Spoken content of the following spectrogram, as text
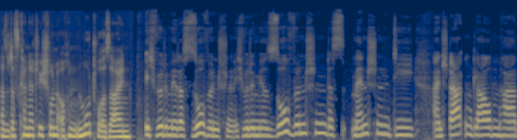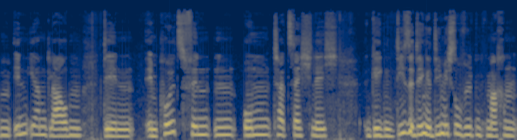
Also das kann natürlich schon auch ein Motor sein. Ich würde mir das so wünschen. Ich würde mir so wünschen, dass Menschen, die einen starken Glauben haben, in ihrem Glauben den Impuls finden, um tatsächlich gegen diese Dinge, die mich so wütend machen,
